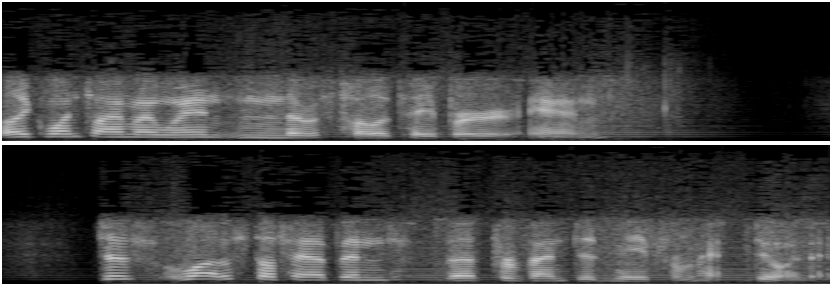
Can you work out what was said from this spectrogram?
Like one time I went and there was toilet paper and just a lot of stuff happened that prevented me from ha- doing it.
